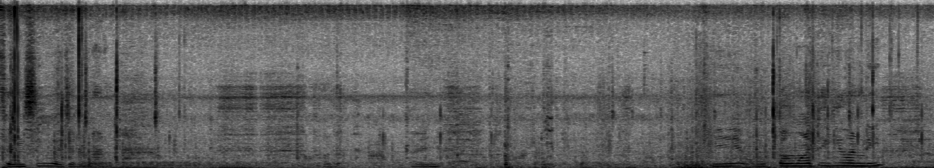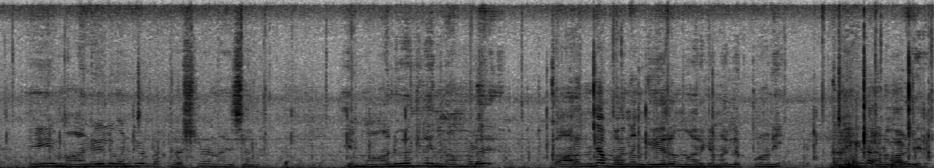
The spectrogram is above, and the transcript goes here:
ഫെൻസിങ് വെച്ചിട്ടുണ്ടായിരുന്നു. കഴിഞ്ഞു. ഈ ഓട്ടോമാറ്റിക് വണ്ടി ഈ മാനുവൽ വണ്ടിയുള്ള പ്രശ്നം എന്ന് വെച്ചാൽ ഈ മാനുവലിൽ നമ്മൾ കറന്റെ പറഞ്ഞ ഗിയർ മാറിക്കണം നല്ല പണി കൈയുടെ ഇടപാട് തരും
